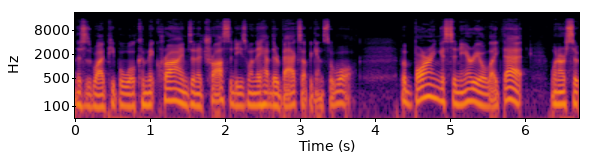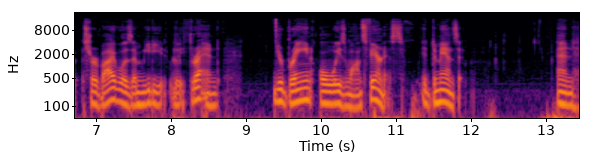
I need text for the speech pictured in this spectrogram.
This is why people will commit crimes and atrocities when they have their backs up against the wall. But barring a scenario like that, when our su- survival is immediately threatened, your brain always wants fairness. It demands it. And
